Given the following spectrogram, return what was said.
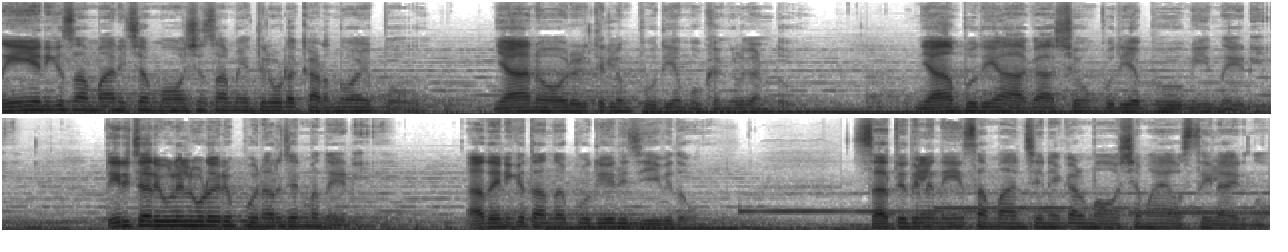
നീ എനിക്ക് സമ്മാനിച്ച മോശ സമയത്തിലൂടെ കടന്നുപോയപ്പോൾ ഞാൻ ഓരോരുത്തരിലും പുതിയ മുഖങ്ങൾ കണ്ടു. ഞാൻ പുതിയ ആകാശവും പുതിയ ഭൂമിയും നേടി. തിരിച്ചറിവുകളിലൂടെ ഒരു പുനർജന്മം നേടി. അതെനിക്ക് തന്ന പുതിയൊരു ജീവിതവും. സത്യത്തിൽ നീ സമ്മാനിച്ചതിനേക്കാൾ മോശമായ അവസ്ഥയിലായിരുന്നു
